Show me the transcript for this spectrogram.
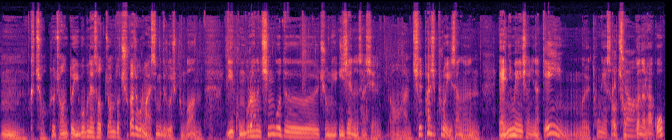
음, 그쵸. 그리고 저는 또 이 부분에서 좀 더 추가적으로 말씀을 드리고 싶은 건 이 공부를 하는 친구들 중에 이제는 사실 어, 한 7, 80% 이상은 애니메이션이나 게임을 통해서 그쵸. 접근을 하고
